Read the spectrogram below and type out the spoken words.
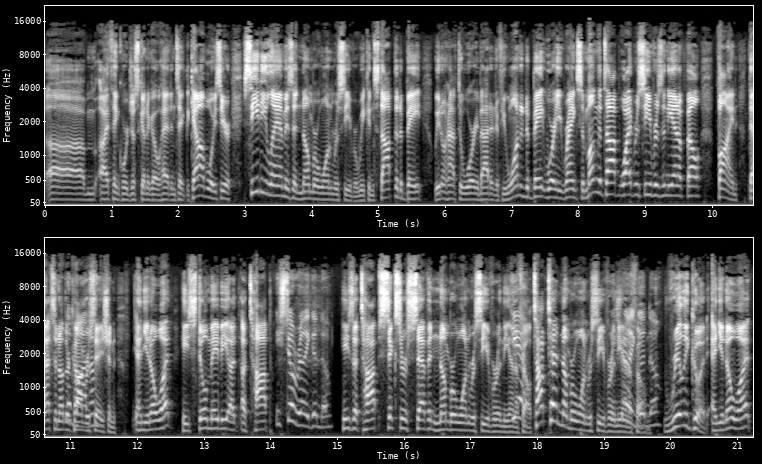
Um, I think we're just going to go ahead and take the Cowboys here. CeeDee Lamb is a number one receiver. We can stop the debate. We don't have to worry about it. If you want to debate where he ranks among the top wide receivers in the NFL, fine. That's another The bottom. conversation. And you know what? He's still maybe a, a top He's still really good though. He's a top six or seven number one receiver in the NFL. Yeah. Top 10 number one receiver in He's the really NFL. good, though. Really good. And you know what?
